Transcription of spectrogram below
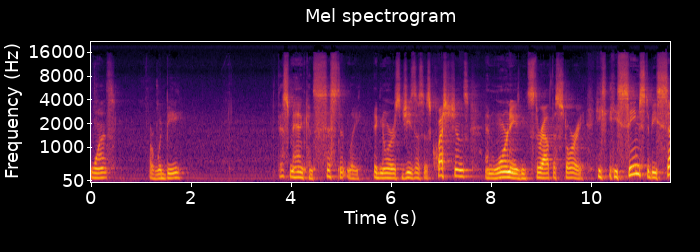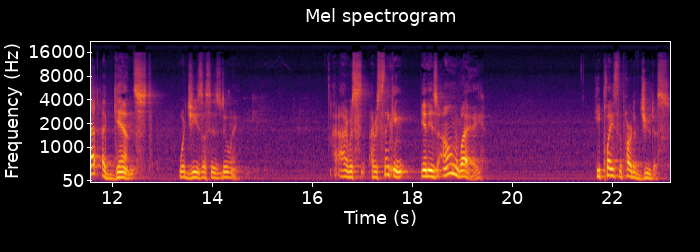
was or would be. This man consistently ignores Jesus' questions and warnings throughout the story. He, he seems to be set against what Jesus is doing. I was, I was thinking, in his own way, he plays the part of Judas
